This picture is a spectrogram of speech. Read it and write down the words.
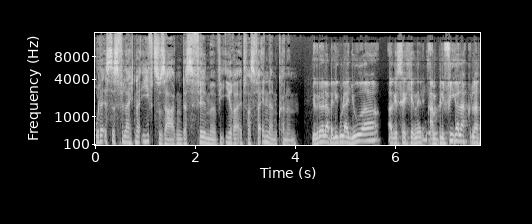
Oder ist es vielleicht naiv zu sagen, dass Filme wie ihrer etwas verändern können? Yo creo que la película ayuda a que se genere, amplifica las, las,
